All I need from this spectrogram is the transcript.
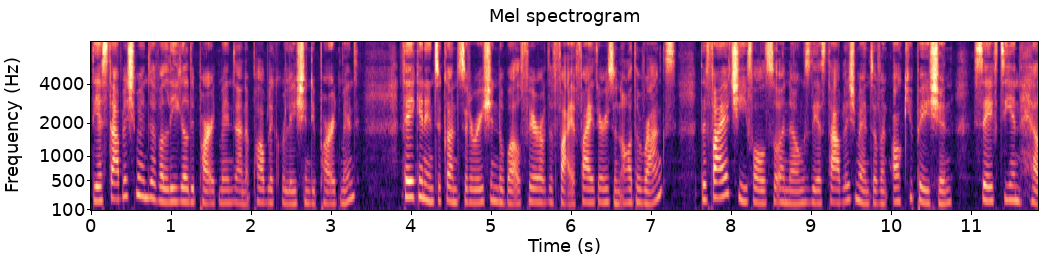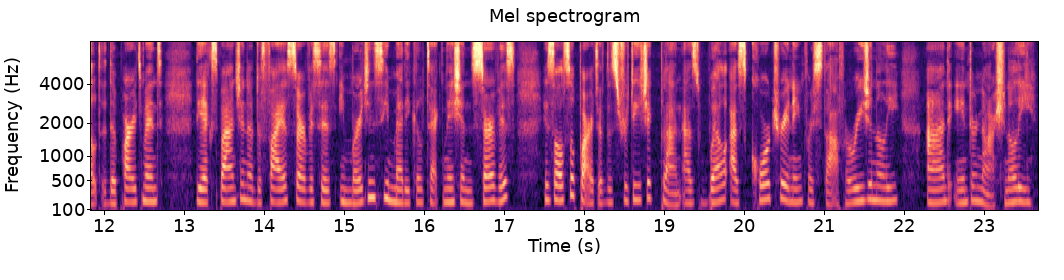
the establishment of a legal department and a public relation department, taking into consideration the welfare of the firefighters and other ranks. The fire chief also announced the establishment of an occupation, safety and health department. The expansion of the fire services emergency medical technician service is also part of the strategic plan as well as core training for staff regionally and internationally.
